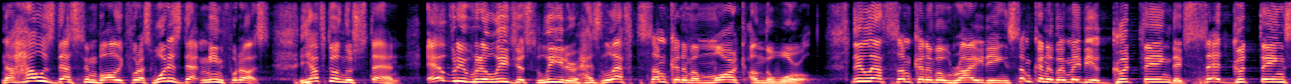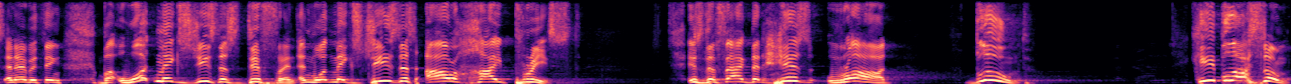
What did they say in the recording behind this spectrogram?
Now how is that symbolic for us? What does that mean for us? You have to understand every religious leader has left some kind of a mark on the world. They left some kind of a writing, some kind of a maybe a good thing, they've said good things and everything. But what makes Jesus different and what makes Jesus our high priest is the fact that his rod bloomed. He blossomed.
